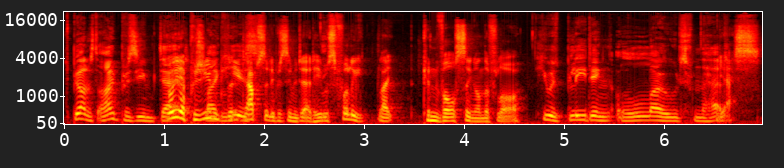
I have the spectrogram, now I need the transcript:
to be honest, I presume dead. Oh yeah, Like, presumably, he is- absolutely presumed dead. He was fully like convulsing on the floor. He was bleeding loads from the head. Yes.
